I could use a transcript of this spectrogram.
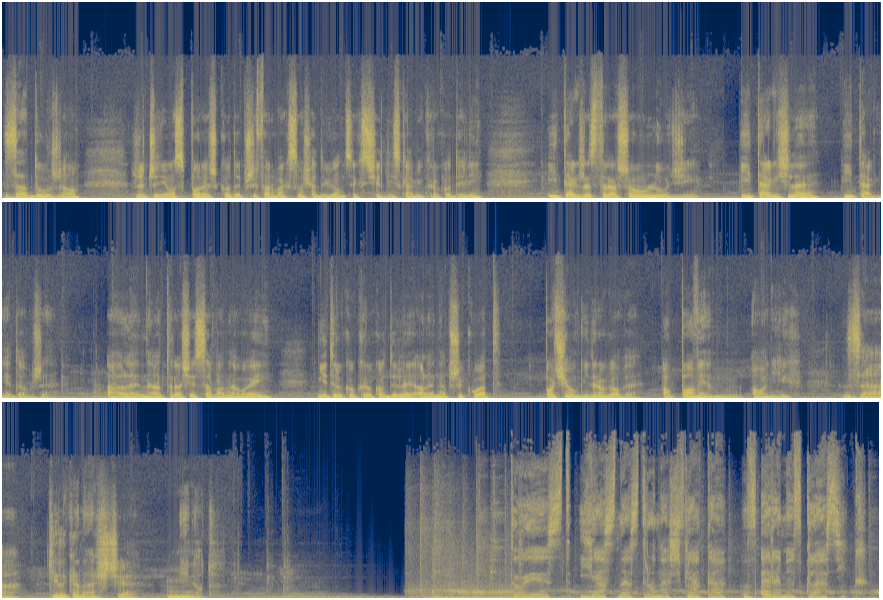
za dużo, że czynią spore szkody przy farmach sąsiadujących z siedliskami krokodyli i także straszą ludzi. I tak źle, i tak niedobrze. Ale na trasie Savannah Way nie tylko krokodyle, ale na przykład pociągi drogowe. Opowiem o nich za kilkanaście minut. To jest jasna strona świata w RMS Classic.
